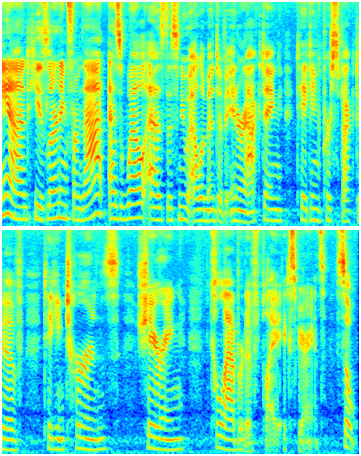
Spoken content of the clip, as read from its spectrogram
and he's learning from that as well as this new element of interacting, taking perspective, taking turns, sharing, collaborative play experience. So,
